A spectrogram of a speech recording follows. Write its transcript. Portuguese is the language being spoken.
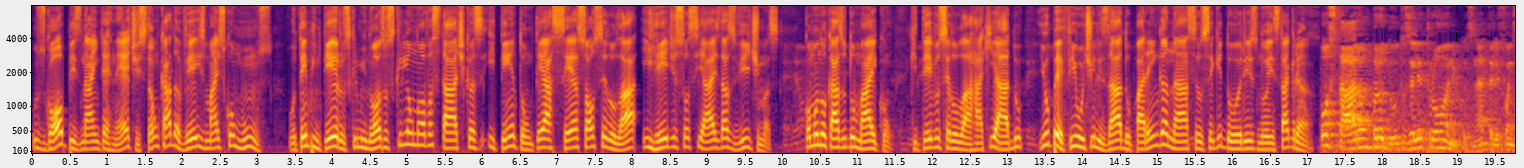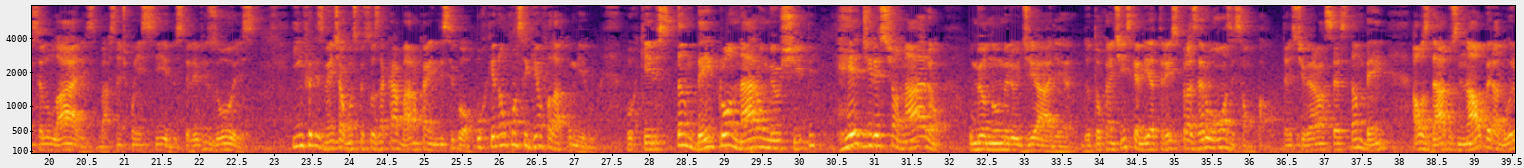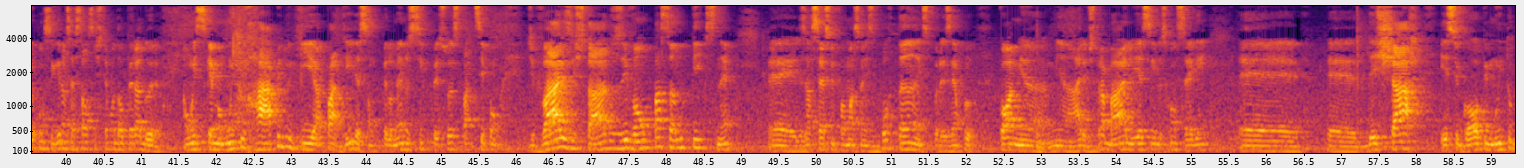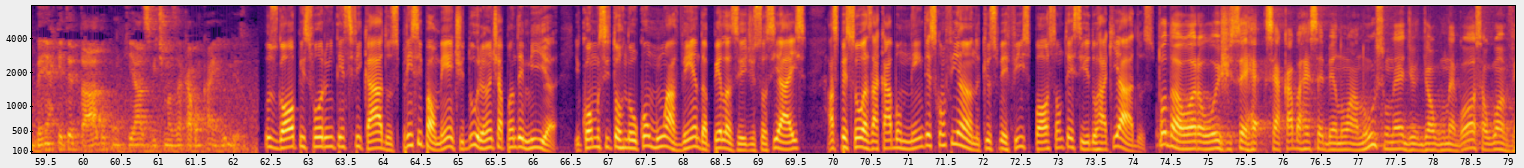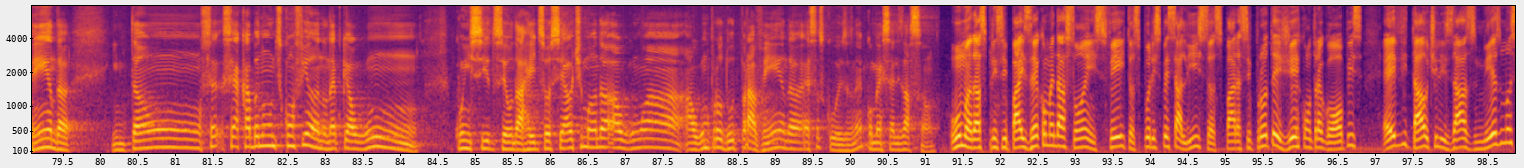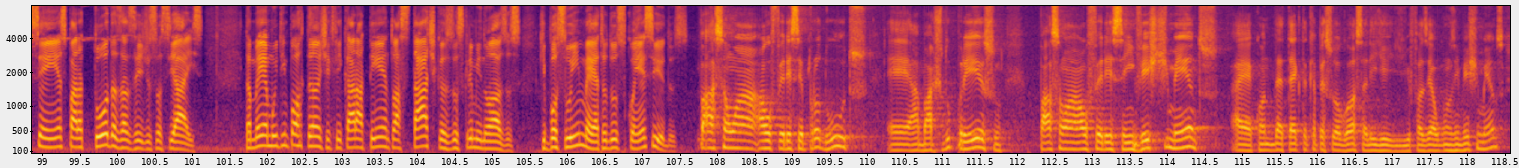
Os golpes na internet estão cada vez mais comuns. O tempo inteiro, os criminosos criam novas táticas e tentam ter acesso ao celular e redes sociais das vítimas, como no caso do Maicon, que teve o celular hackeado e o perfil utilizado para enganar seus seguidores no Instagram. Postaram produtos eletrônicos, né? telefones celulares, bastante conhecidos, televisores. E infelizmente algumas pessoas acabaram caindo nesse golpe, porque não conseguiam falar comigo, porque eles também clonaram o meu chip, redirecionaram o meu número de área do Tocantins, que é 63, para 011 São Paulo. Então eles tiveram acesso também aos dados na operadora, conseguiram acessar o sistema da operadora. É um esquema muito rápido em que a quadrilha, são pelo menos cinco pessoas, participam de vários estados e vão passando PIX, né? É, eles acessam informações importantes, por exemplo, qual a minha, minha área de trabalho, e assim eles conseguem é, é, deixar esse golpe muito bem arquitetado com que as vítimas acabam caindo mesmo. Os golpes foram intensificados principalmente durante a pandemia e como se tornou comum a venda pelas redes sociais, as pessoas acabam nem desconfiando que os perfis possam ter sido hackeados. Toda hora hoje você acaba recebendo um anúncio né, de, de algum negócio, alguma venda, então você acaba não desconfiando, né? Porque algum conhecido seu da rede social te manda alguma, algum produto para venda, essas coisas, né? Comercialização. Uma das principais recomendações feitas por especialistas para se proteger contra golpes é evitar utilizar as mesmas senhas para todas as redes sociais. Também é muito importante ficar atento às táticas dos criminosos, que possuem métodos conhecidos. Passam a, a oferecer produtos é, abaixo do preço, passam a oferecer investimentos, é, quando detecta que a pessoa gosta ali de, de fazer alguns investimentos,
